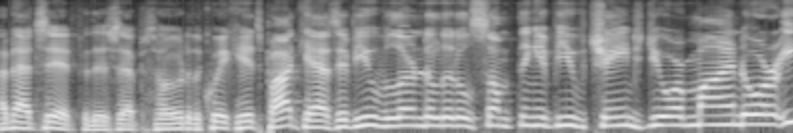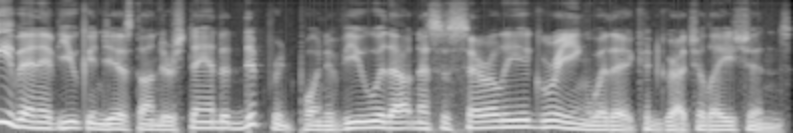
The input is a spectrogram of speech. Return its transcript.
And that's it for this episode of the Quick Hits Podcast. If you've learned a little something, if you've changed your mind, or even if you can just understand a different point of view without necessarily agreeing with it, congratulations.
